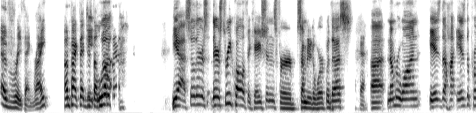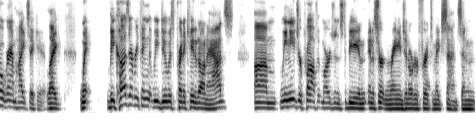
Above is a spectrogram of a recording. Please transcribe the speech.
everything, right? Unpack that just a Well, little bit. Yeah, so there's there's three qualifications for somebody to work with us. Okay. Uh, number one is the is the program high ticket. Like when because everything that we do is predicated on ads, um, we need your profit margins to be in, in a certain range in order for it to make sense. And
